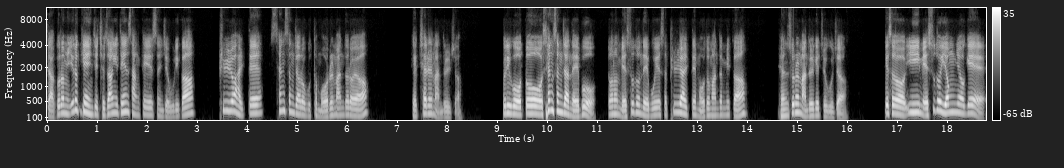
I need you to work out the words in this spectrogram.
자, 그러면 이렇게 이제 저장이 된 상태에서 이제 우리가 필요할 때 생성자로부터 뭐를 만들어요? 객체를 만들죠. 그리고 또 생성자 내부 또는 메소드 내부에서 필요할 때 뭐도 만듭니까? 변수를 만들겠죠. 그죠? 그래서 이 메소드 영역에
